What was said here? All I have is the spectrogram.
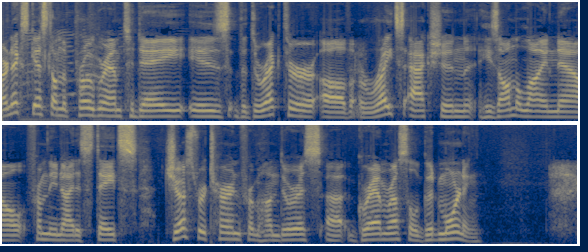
Our next guest on the program today is the director of Rights Action. He's on the line now from the United States, just returned from Honduras. Uh, Graham Russell, good morning.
